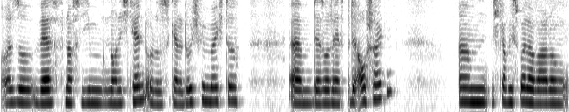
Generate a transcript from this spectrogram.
Also wer FNAF 7 noch nicht kennt oder es gerne durchspielen möchte, ähm, der sollte jetzt bitte ausschalten. Ähm, ich glaube, die Spoilerwarnung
